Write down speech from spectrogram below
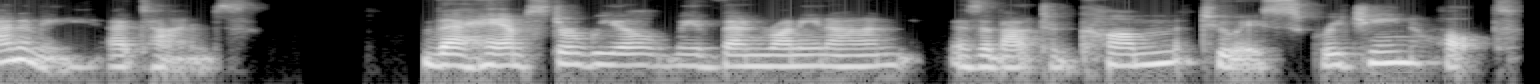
enemy at times. The hamster wheel we've been running on is about to come to a screeching halt.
